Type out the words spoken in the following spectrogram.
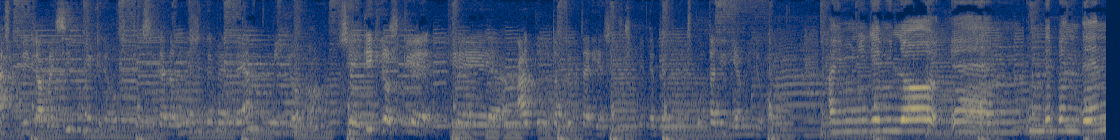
explica'm, així com creus que si Catalunya és independent, millor, no? Sí. Què creus que, que a tu t'afectaria si fossin independents? Com t'aniria millor que a tu? A mi m'aniria millor eh, independent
